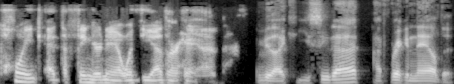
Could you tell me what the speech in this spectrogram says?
point at the fingernail with the other hand. and be like, you see that? I freaking nailed it.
